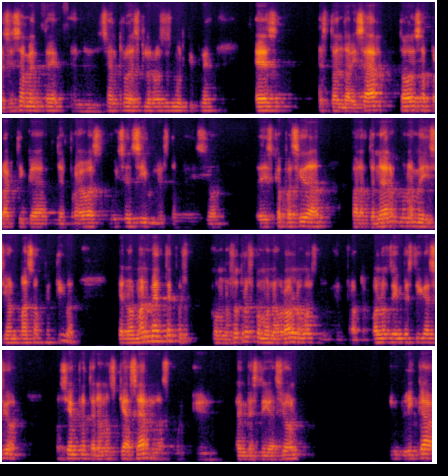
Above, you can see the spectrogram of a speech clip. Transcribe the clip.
precisamente en el Centro de Esclerosis Múltiple, es estandarizar toda esa práctica de pruebas muy sensibles de medición de discapacidad para tener una medición más objetiva, que normalmente, pues, como nosotros como neurólogos en protocolos de investigación, pues siempre tenemos que hacerlas, porque la investigación implica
